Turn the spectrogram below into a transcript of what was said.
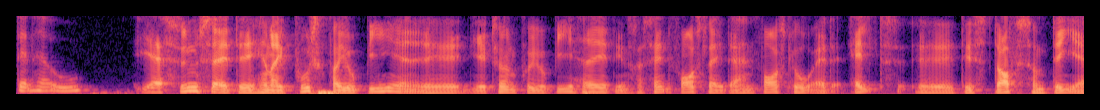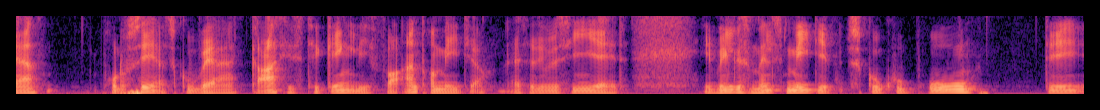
den her uge? Jeg synes, at øh, Henrik Busk fra Jobi, øh, direktøren på Jobi, havde et interessant forslag, da han foreslog, at alt øh, det stof, som DR producerer, skulle være gratis tilgængeligt for andre medier. Altså det vil sige, at et hvilket som helst medie skulle kunne bruge det,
